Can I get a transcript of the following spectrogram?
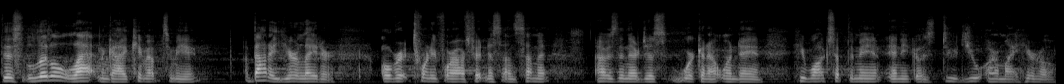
This little Latin guy came up to me about a year later over at 24 Hour Fitness on Summit. I was in there just working out one day, and he walks up to me and, and he goes, Dude, you are my hero.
